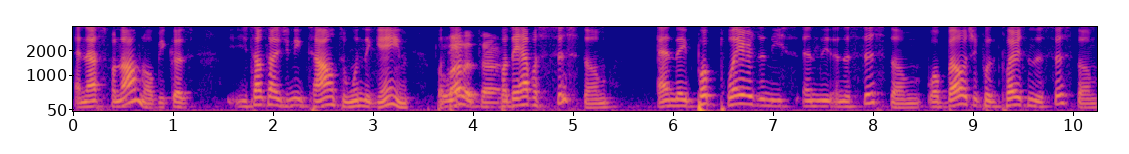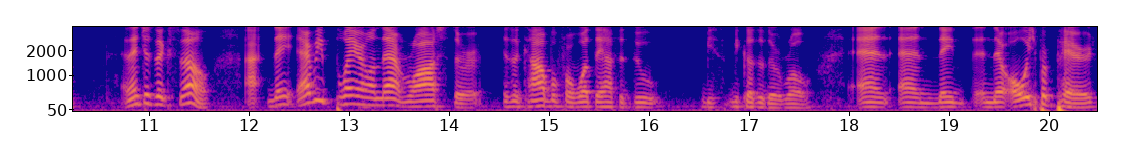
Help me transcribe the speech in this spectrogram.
And that's phenomenal because you, sometimes you need talent to win the game but they, of times. but they have a system and they put players in these in the in the system well Belichick puts players in the system and they just excel. Uh, they every player on that roster is accountable for what they have to do be, because of their role. And and they and they're always prepared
